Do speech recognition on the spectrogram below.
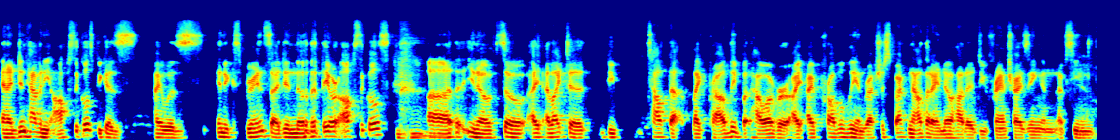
and I didn't have any obstacles because I was inexperienced. I didn't know that they were obstacles, uh, you know. So I, I, like to be tout that like proudly, but however, I, I, probably in retrospect now that I know how to do franchising and I've seen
